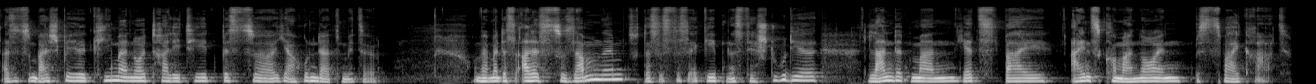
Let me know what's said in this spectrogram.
also zum Beispiel Klimaneutralität bis zur Jahrhundertmitte. Und wenn man das alles zusammennimmt, das ist das Ergebnis der Studie, landet man jetzt bei 1,9 bis 2 Grad.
